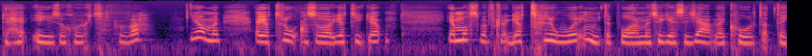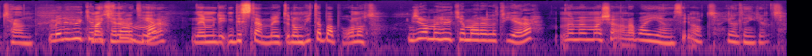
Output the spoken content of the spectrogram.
Det här är ju så sjukt. Va? Ja men jag tror, alltså jag tycker jag, jag måste bara förklara, jag tror inte på dem. Jag tycker det är så jävla coolt att det kan, Men hur kan man det kan stämma? relatera. Nej men det, det stämmer inte, de hittar bara på något. Ja men hur kan man relatera? Nej men man känner bara igen sig i något helt enkelt.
